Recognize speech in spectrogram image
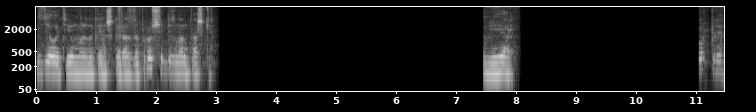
Сделать ее можно, конечно, гораздо проще без монтажки. Униер Пурпля.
